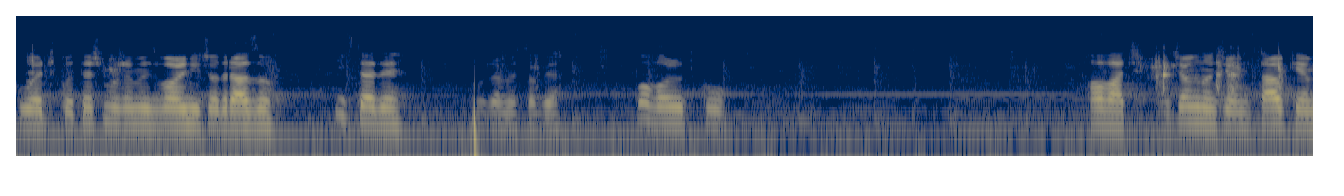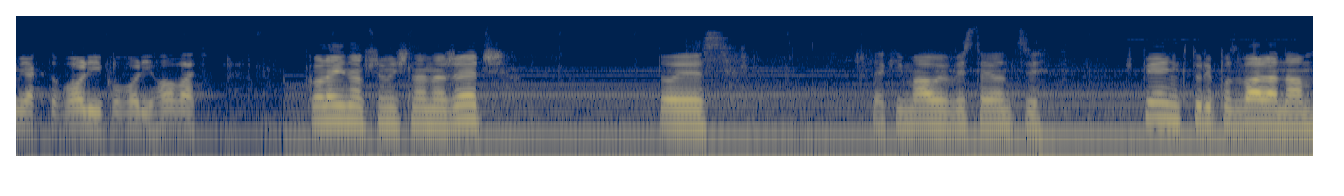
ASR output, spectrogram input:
kółeczko też możemy zwolnić od razu. I wtedy możemy sobie powolutku chować, wyciągnąć ją całkiem jak to woli, powoli chować. Kolejna przemyślana rzecz to jest taki mały wystający szpień, który pozwala nam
